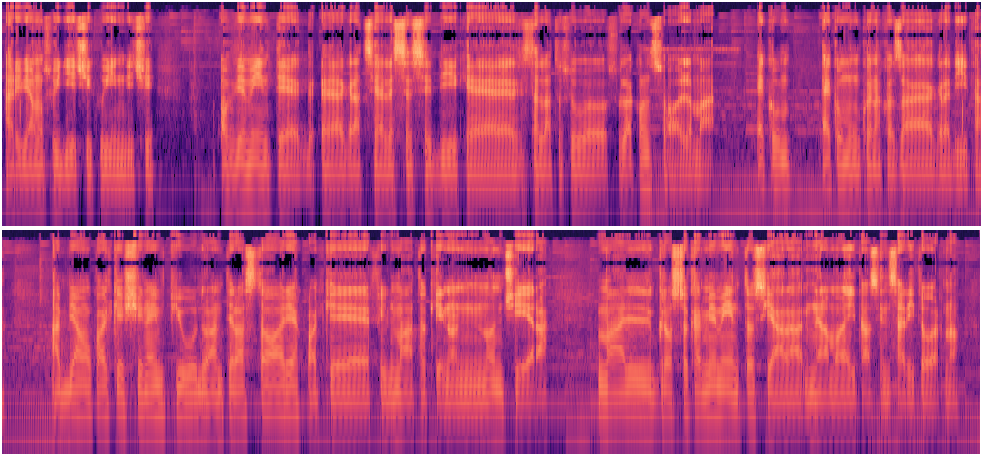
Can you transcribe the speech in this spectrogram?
arriviamo sui 10-15. Ovviamente eh, grazie all'SSD che è installato su, sulla console, ma è, com- è comunque una cosa gradita. Abbiamo qualche scena in più durante la storia, qualche filmato che non, non c'era, ma il grosso cambiamento si ha nella modalità senza ritorno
